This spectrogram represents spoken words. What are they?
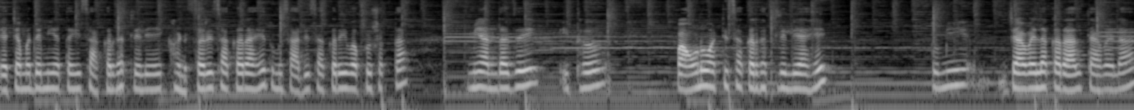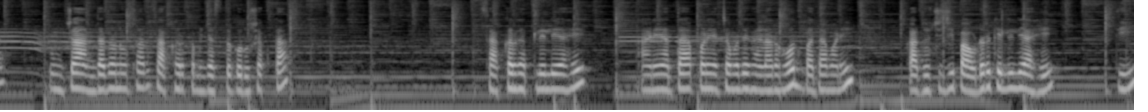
याच्यामध्ये मी आता ही साखर घातलेली आहे. खंडसरी साखर आहे. तुम्ही साधी साखरही वापरू शकता. मी अंदाजे इथं पाऊण वाटी साखर घातलेली आहे. तुम्ही ज्या वेळेला कराल त्यावेळेला तुमच्या अंदाजानुसार साखर कमी जास्त करू शकता. साखर घातलेली आहे. आणि आता आपण याच्यामध्ये घालणार आहोत बदाम आणि काजूची जी पावडर केलेली आहे ती.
